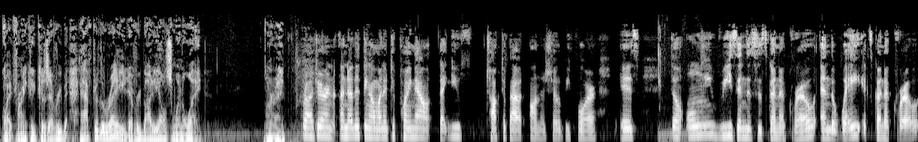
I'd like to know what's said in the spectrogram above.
quite frankly, because after the raid, everybody else went away. All right. Roger, and another thing I wanted to point out that you've talked about on the show before is the only reason this is going to grow and the way it's going to grow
